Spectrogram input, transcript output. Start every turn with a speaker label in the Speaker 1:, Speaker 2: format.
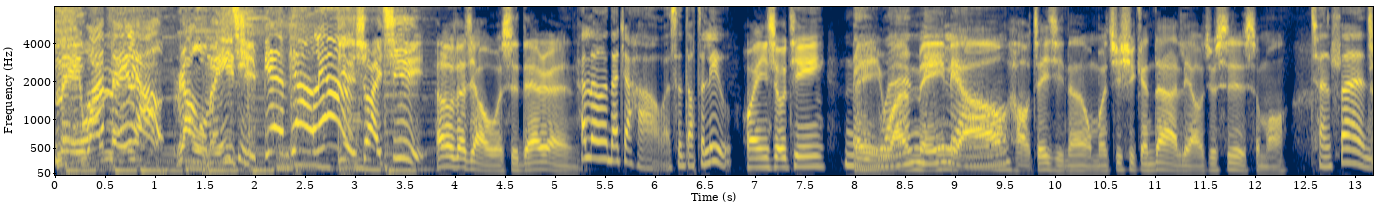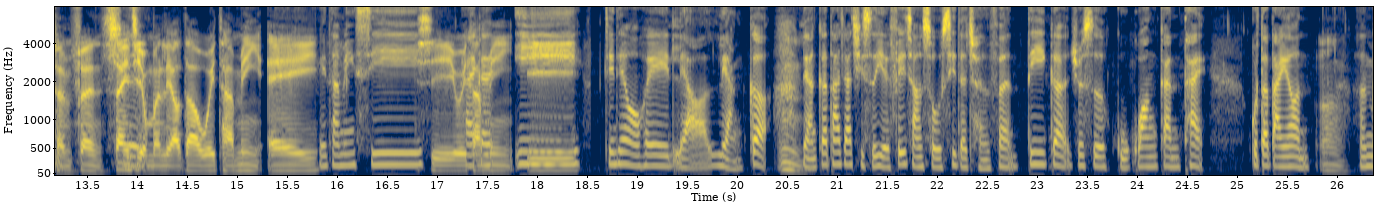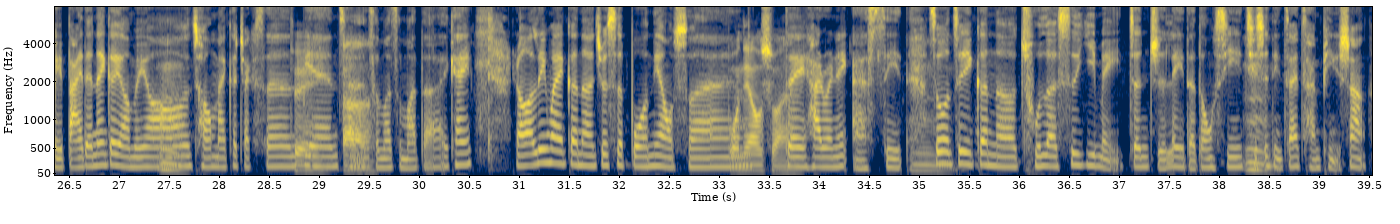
Speaker 1: 没完没了，让我们一起变漂亮。
Speaker 2: 变帅气。
Speaker 3: Hello，大家好，我是
Speaker 4: Darren，Hello，大家好，我是 Doctor Liu。
Speaker 3: 欢迎收听
Speaker 4: 没完没了。
Speaker 3: 好，这一集呢，我们继续跟大家聊就是什么？
Speaker 4: 成分。
Speaker 3: 成分。上一集我们聊到维他命 A，
Speaker 4: 维他命 C、
Speaker 3: C 维他命 E
Speaker 4: 今天我会聊两个，
Speaker 3: 嗯。
Speaker 4: 两个大家其实也非常熟悉的成分。第一个就是谷胱甘肽 （glutathione），
Speaker 3: 嗯。
Speaker 4: 很美白的那个有没有？
Speaker 3: 嗯。
Speaker 4: 从 Michael Jackson 变成
Speaker 3: 啊。
Speaker 4: 什么什么的、o k 然后另外一个呢就是玻尿酸，
Speaker 3: 玻尿酸。
Speaker 4: 对 hyaluronic acid、
Speaker 3: 嗯。
Speaker 4: 所以这一个呢，除了是医美增值类的东西，其实你在产品上，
